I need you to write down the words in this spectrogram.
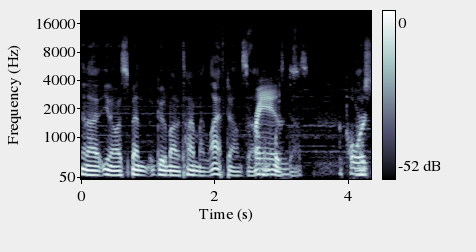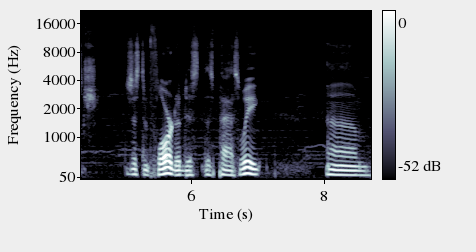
and I, you know, I spend a good amount of time in my life down south. Friends. The porch. just in Florida just this past week, um,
